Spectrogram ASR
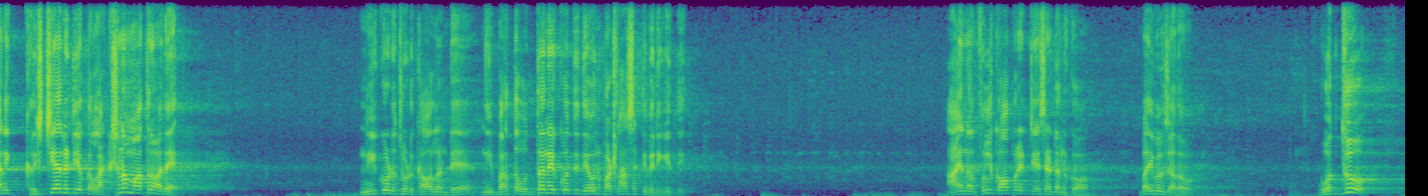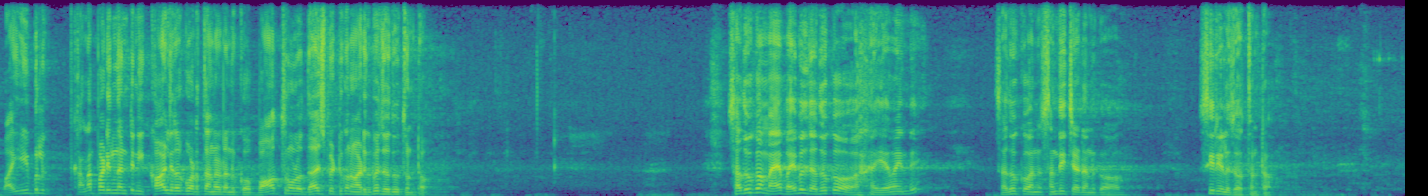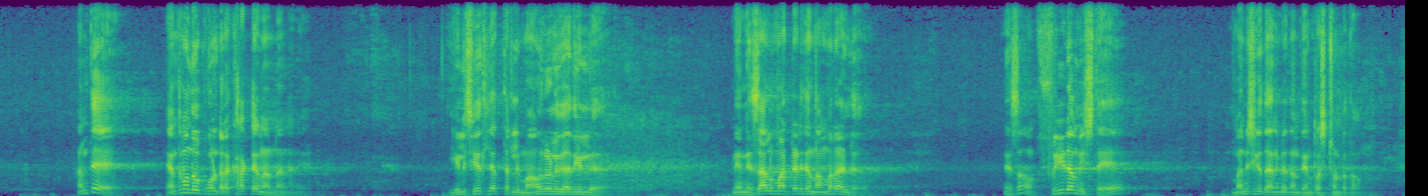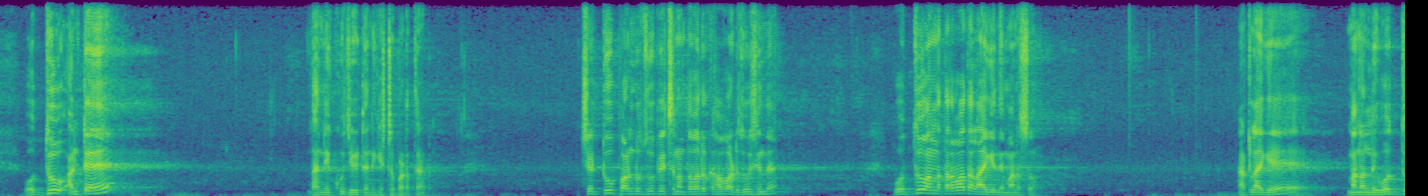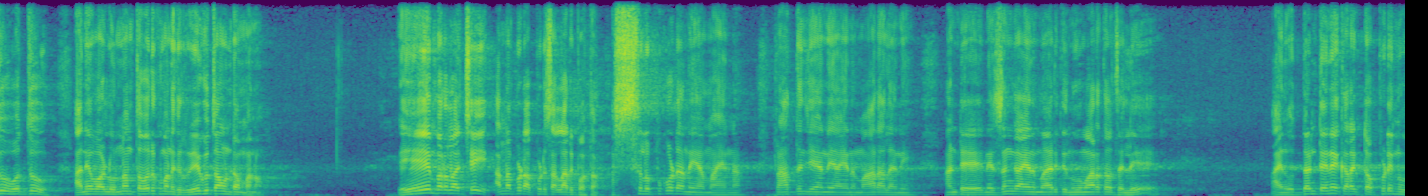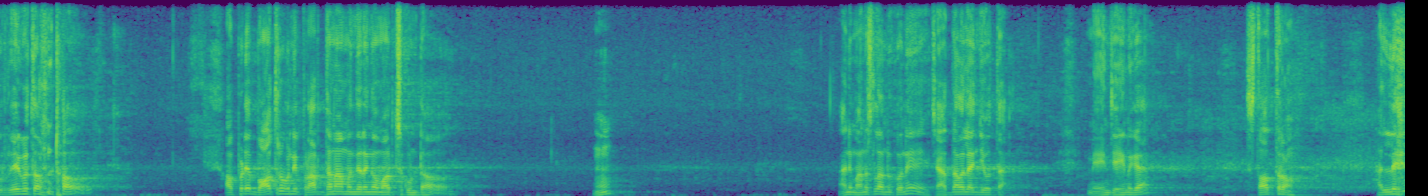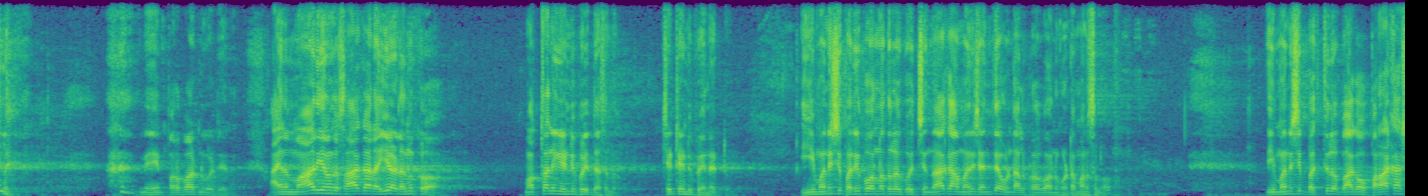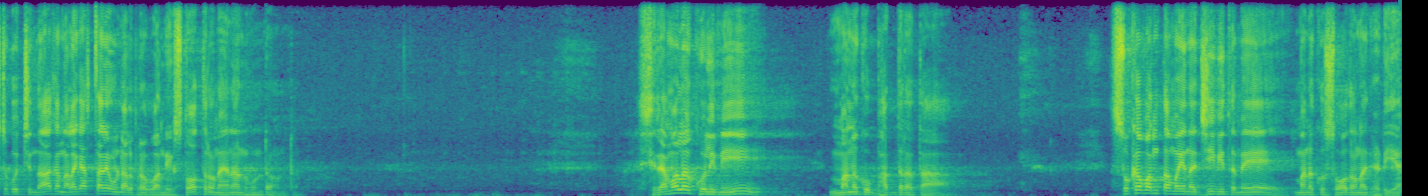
కానీ క్రిస్టియానిటీ యొక్క లక్షణం మాత్రం అదే. నీ కూడా చూడు కావాలంటే నీ భర్త వద్దనే కొద్దీ దేవుని పట్ల ఆసక్తి పెరిగింది. ఆయన ఫుల్ కోఆపరేట్ చేశాడు అనుకో బైబిల్ చదవు. వద్దు బైబిల్ కనపడిందంటే నీ కాళ్ళు ఇరగొడతాడు అనుకో బాత్రూంలో దాచిపెట్టుకుని ఆడికి పోయి చదువుతుంటావు. చదువుకోమ్మా బైబిల్ చదువుకో. ఏమైంది? చదువుకో అని సంధించాడు అనుకో సీరియల్ చదువుతుంటావు అంతే. ఎంతమంది ఒప్పుకుంటారు? కరెక్టేనన్నానని వీళ్ళు చేతులు ఎత్తారు మామూలు కాదు వీళ్ళు. నేను నిజాలు మాట్లాడితే నమ్మరాళ్ళు. నిజం? ఫ్రీడమ్ ఇస్తే మనిషికి దాని మీద అంత ఇంట్రెస్ట్ ఉండదు. వద్దు అంటే దాన్ని ఎక్కువ చేయడానికి ఇష్టపడతాడు. చెట్టు పండు చూపించినంత వరకు అవార్డు చూసిందే? వద్దు అన్న తర్వాత లాగింది మనసు. అట్లాగే మనల్ని వద్దు వద్దు అనేవాళ్ళు ఉన్నంత వరకు మనకి రేగుతూ ఉంటాం మనం. ఏం పర్వాలేదు చెయ్యి అన్నప్పుడు అప్పుడు చల్లారిపోతాం. అస్సలు ఒప్పుకోడని అమ్మ ఆయన. ప్రార్థన చేయని ఆయన మారాలని. అంటే నిజంగా ఆయన మారితే నువ్వు మారతావు తల్లి. ఆయన వద్దంటేనే కరెక్ట్ అప్పుడే నువ్వు రేగుతూ ఉంటావు. అప్పుడే బాత్రూమ్ని ప్రార్థనా మందిరంగా మార్చుకుంటావు. అని మనసులో అనుకొని చేద్దాంలే అని చెబుతా. నేను చేయనుగా. స్తోత్రం. అల్లే నేను పొరపాటును కూడా చేయను. ఆయన మారి ఒక సహకారం అయ్యాడు అనుకో. మొత్తానికి ఎండిపోయింది అసలు. చెట్టు ఎండిపోయినట్టు. ఈ మనిషి పరిపూర్ణతలోకి వచ్చిందాక ఆ మనిషి అంతే ఉండాలి ప్రభు అనుకుంటా మనసులో. ఈ మనిషి భక్తిలో బాగా పరాకాష్ఠకు వచ్చిందాక నలగేస్తానే ఉండాలి ప్రభు నీకు స్తోత్రం నాయన అనుకుంటా ఉంటాను శ్రమల కొలిమి మనకు భద్రత. సుఖవంతమైన జీవితమే మనకు శోధన ఘడియ.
